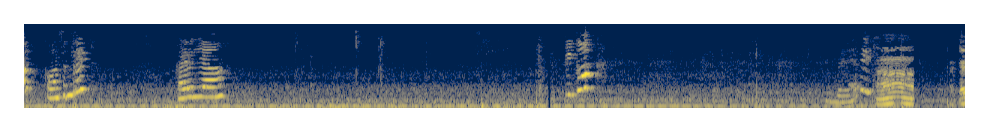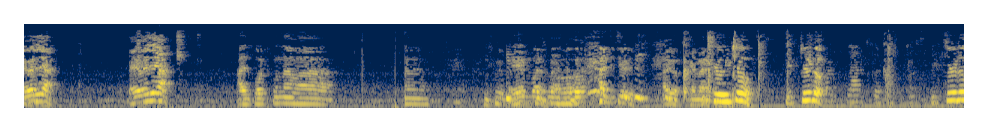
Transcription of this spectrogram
on, concentrate. Kaivalya. Peacock. కైవల్య కైవల్య అది పట్టుకున్నావా ఏం పట్టుకున్నావు? అది చూడు. ఇచ్చు ఇచ్చు ఇచ్చుడు ఇచ్చుడు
